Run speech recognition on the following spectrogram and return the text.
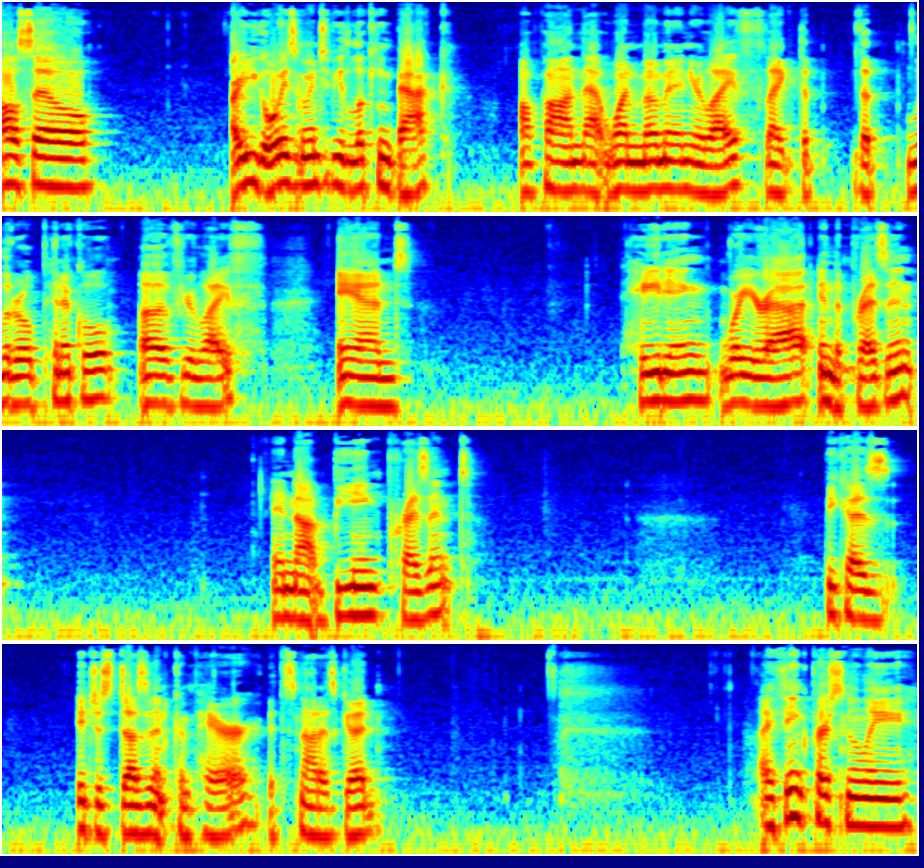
Also, are you always going to be looking back upon that one moment in your life, like the, the literal pinnacle of your life, and hating where you're at in the present and not being present because it just doesn't compare. It's not as good. I think personally,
